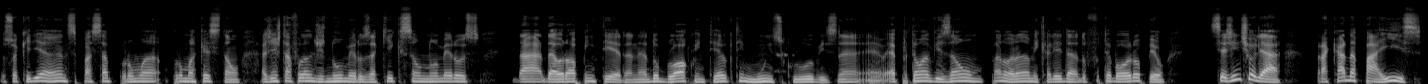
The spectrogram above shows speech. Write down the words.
Eu só queria antes passar por uma, por uma questão. A gente está falando de números aqui que são números da, da Europa inteira, né? do bloco inteiro, que tem muitos clubes. Né? É, é para ter uma visão panorâmica ali da, do futebol europeu. Se a gente olhar para cada país,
